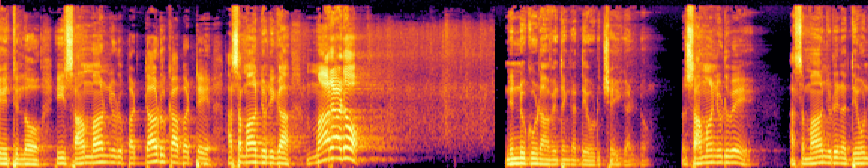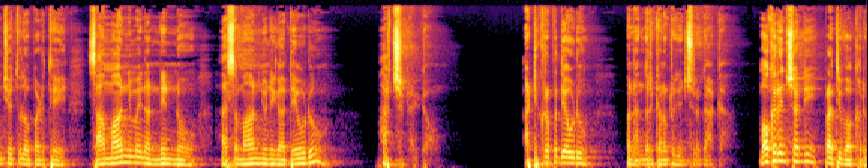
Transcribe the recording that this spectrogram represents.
చేతిలో ఈ సామాన్యుడు పడ్డాడు కాబట్టే అసామాన్యునిగా మారాడో. నిన్ను కూడా ఆ విధంగా దేవుడు చేయగలడు. నువ్వు సామాన్యుడివే అసామాన్యుడైన దేవుని చేతిలో పడితే సామాన్యమైన నిన్ను అసామాన్యునిగా దేవుడు మార్చగలడు. అటు కృప దేవుడు మనందరికీ అనుగ్రహించునుగాక. మోకరించండి ప్రతి ఒక్కరు.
